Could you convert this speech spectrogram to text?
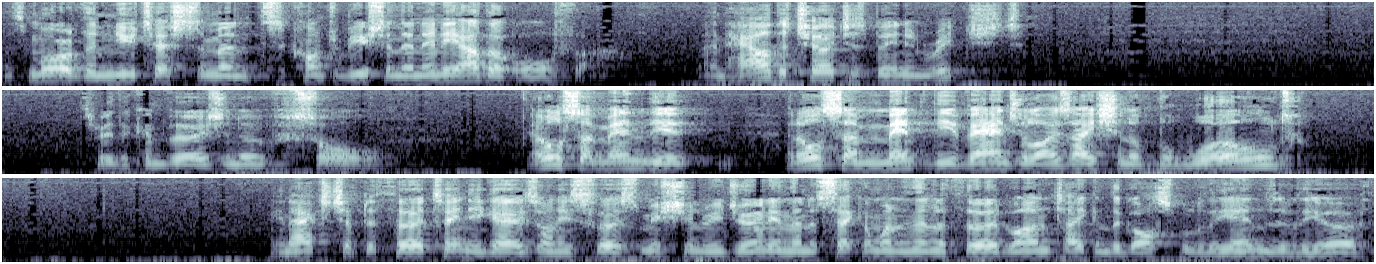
It's more of the New Testament contribution than any other author. And how the church has been enriched through the conversion of Saul. It also meant the, it also meant the evangelization of the world. In Acts chapter 13, he goes on his first missionary journey, and then a second one, and then a third one, taking the gospel to the ends of the earth.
